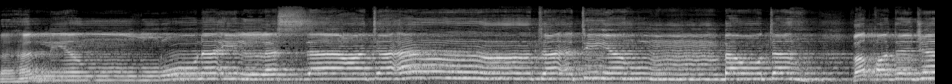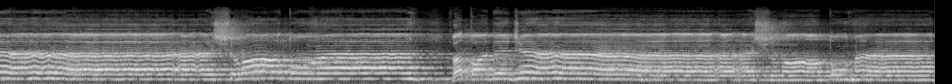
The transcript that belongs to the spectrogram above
فهل ينظرون إلا الساعة أن تأتيهم بغتة؟ فقد جاء أشراطها فقد جاء أشراطها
